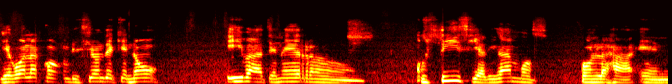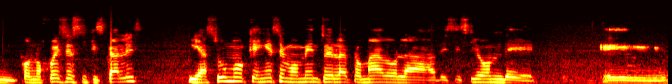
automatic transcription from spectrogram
llegó a la convicción de que no iba a tener um, justicia, digamos, con, la, con los jueces y fiscales y asumo que en ese momento él ha tomado la decisión de eh,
